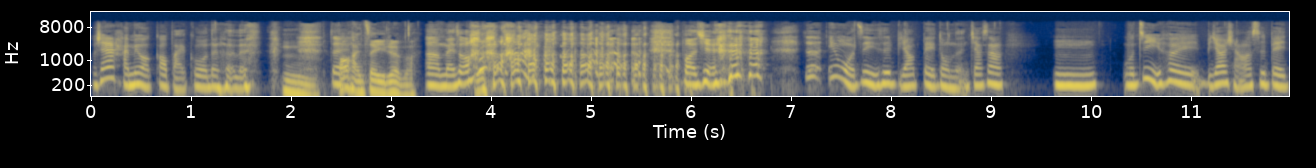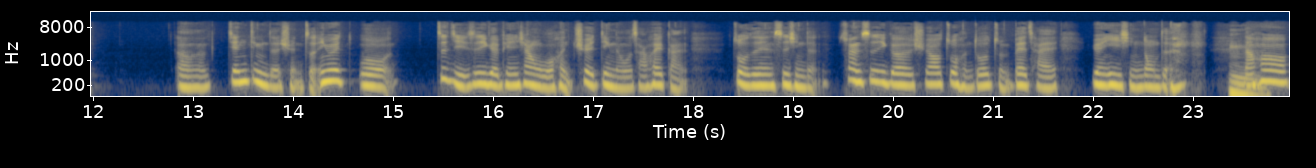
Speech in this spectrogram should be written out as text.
我现在还没有告白过任何人，嗯，对包含这一任吗？嗯，没错，抱歉，就是因为我自己是比较被动的，加上嗯，我自己会比较想要是被呃坚定的选择，因为我自己是一个偏向我很确定的，我才会敢做这件事情的，算是一个需要做很多准备才愿意行动的 然后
